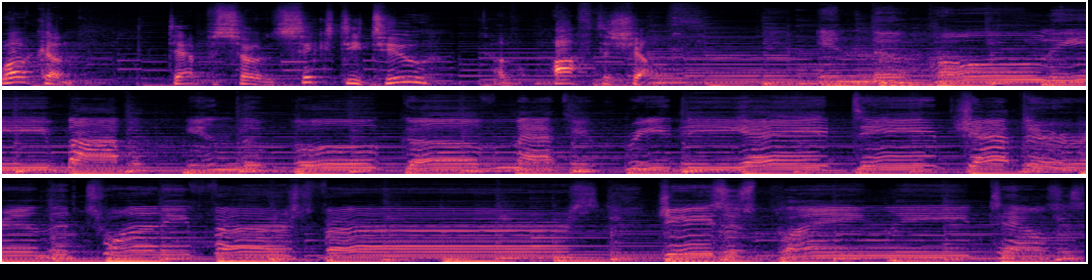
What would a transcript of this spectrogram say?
Welcome to episode 62 of Off the Shelf. In the Holy Bible, in the book of Matthew, read the 18th chapter in the 21st verse. Jesus plainly tells us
